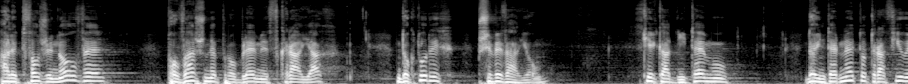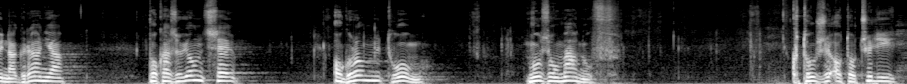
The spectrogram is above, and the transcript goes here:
ale tworzy nowe, poważne problemy w krajach, do których przybywają. Kilka dni temu do internetu trafiły nagrania pokazujące ogromny tłum muzułmanów, którzy otoczyli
